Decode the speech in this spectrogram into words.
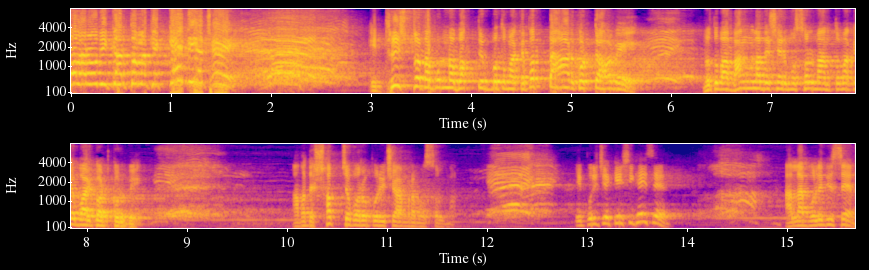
বলার অধিকার তোমাকে কে দিয়েছে? এই ধৃষ্টতাপূর্ণ বক্তব্য তোমাকে প্রত্যাহার করতে হবে। নতুবা বাংলাদেশের মুসলমান তোমাকে বয়কট করবে। আমাদের সবচেয়ে বড় পরিচয় আমরা মুসলমান। এই পরিচয় কে শিখাইছে? আল্লাহ বলে দিছেন,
